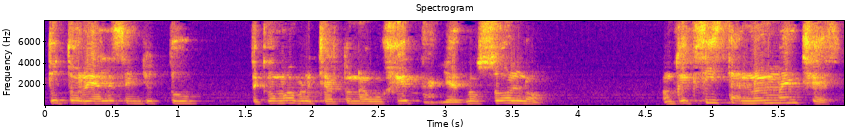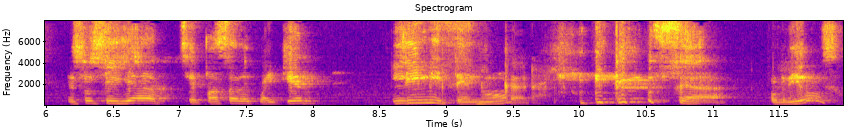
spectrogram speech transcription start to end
tutoriales en YouTube de cómo abrocharte una agujeta, ya es lo solo aunque existan, no manches, eso sí ya se pasa de cualquier límite, ¿no? o sea, por Dios.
